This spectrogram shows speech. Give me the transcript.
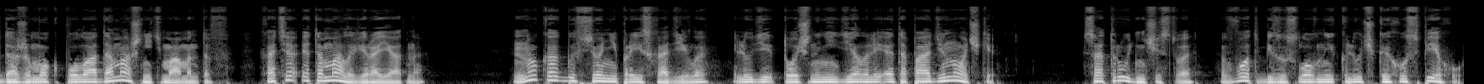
даже мог полуодомашнить мамонтов, хотя это маловероятно. Но как бы все ни происходило, люди точно не делали это поодиночке. Сотрудничество – вот безусловный ключ к их успеху.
